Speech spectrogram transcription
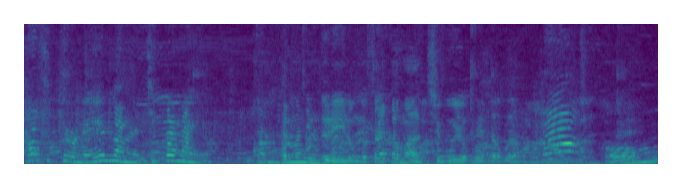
40kg네 옛날에는 집가만이요. 할머님들이 이런 거 쌀가마 지고 이렇게 했다고요? 어.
